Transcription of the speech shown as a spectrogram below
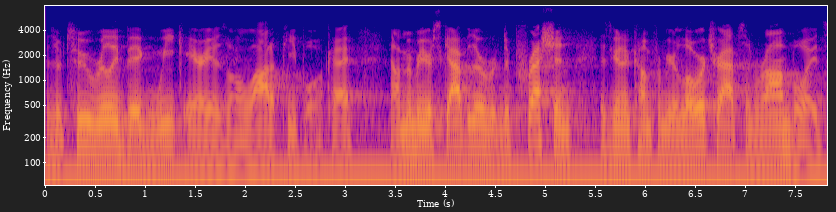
Those are two really big weak areas on a lot of people, okay? Now, remember, your scapular depression is going to come from your lower traps and rhomboids,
